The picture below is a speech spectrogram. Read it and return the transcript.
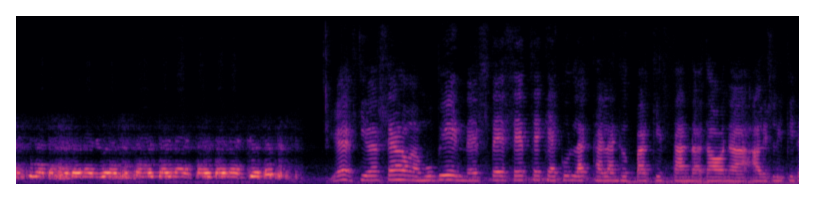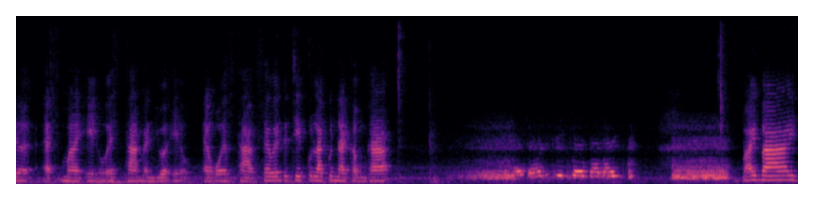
Echo Papa 5 by 9, you Alpha 5 by 9, 5 by 9, clear set? Yes, yourself, uh, Mubin, uh, stay safe, take care, good luck, Thailand to Pakistan, uh, on uh, Alice Repeater as my AOS time and your LOS time. 70 good luck, good night, ขอบคุณครับ 拜拜。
